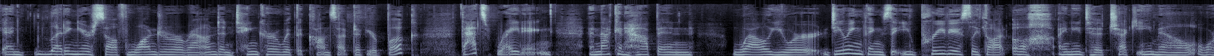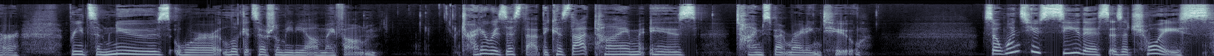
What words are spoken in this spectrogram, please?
and letting yourself wander around and tinker with the concept of your book, that's writing. And that can happen while you're doing things that you previously thought, oh, I need to check email or read some news or look at social media on my phone. Try to resist that because that time is time spent writing too. So once you see this as a choice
